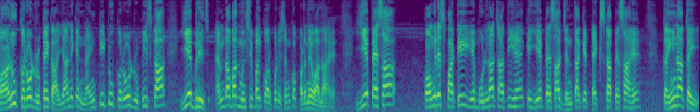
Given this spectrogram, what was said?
बाणु करोड़ रुपए का, यानी कि 92 करोड़ रुपीस का ये ब्रिज अहमदाबाद म्यूनसिपल कॉरपोरेशन को पड़ने वाला है। ये पैसा कांग्रेस पार्टी ये बोलना चाहती है कि ये पैसा जनता के टैक्स का पैसा है कहीं ना कहीं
